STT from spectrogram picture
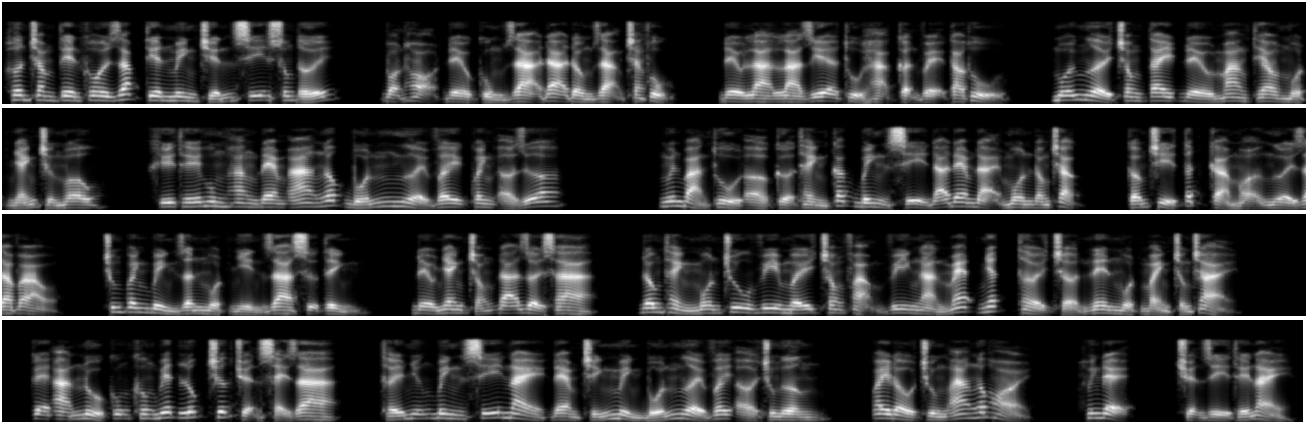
Hơn trăm tên khôi giáp tiên minh chiến sĩ xuống tới, bọn họ đều cùng dạ đa đồng dạng trang phục, đều là là ria thủ hạ cận vệ cao thủ, mỗi người trong tay đều mang theo một nhánh trường mâu, khí thế hung hăng đem A ngốc bốn người vây quanh ở giữa. Nguyên bản thủ ở cửa thành các binh sĩ đã đem đại môn đóng chặt, cấm chỉ tất cả mọi người ra vào, chung quanh bình dân một nhìn ra sự tình, đều nhanh chóng đã rời xa, đông thành môn chu vi mấy trong phạm vi ngàn mét nhất thời trở nên một mảnh trống trải. Kệ án nủ cũng không biết lúc trước chuyện xảy ra, thấy những binh sĩ này đem chính mình bốn người vây ở trung ương, quay đầu trùng A ngốc hỏi, huynh đệ, chuyện gì thế này?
